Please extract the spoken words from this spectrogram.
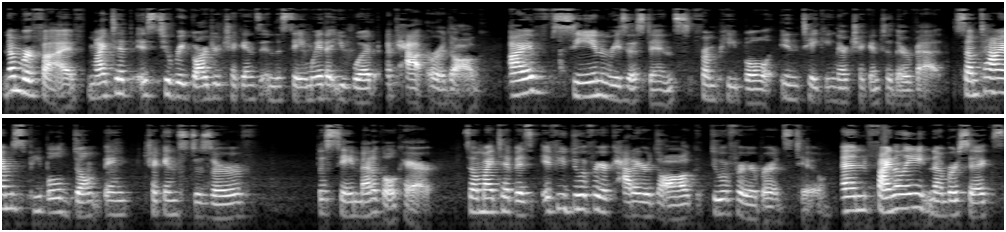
Number five, my tip is to regard your chickens in the same way that you would a cat or a dog. I've seen resistance from people in taking their chicken to their vet. Sometimes people don't think chickens deserve the same medical care. So my tip is if you do it for your cat or your dog, do it for your birds too. And finally, number six,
